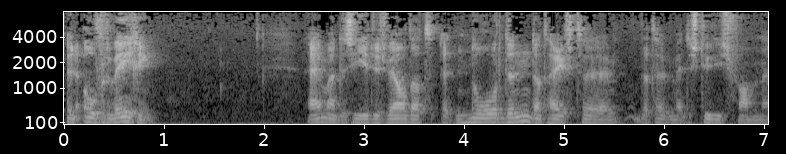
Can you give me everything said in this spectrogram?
een overweging. Maar dan zie je dus wel dat het noorden, dat, heeft, uh, dat hebben we met de studies van uh,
